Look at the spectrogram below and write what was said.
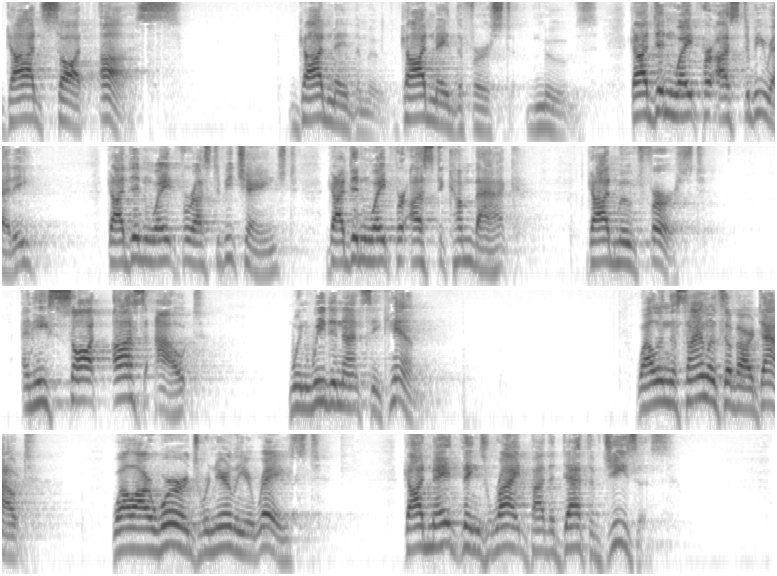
God sought us. God made the move. God made the first moves. God didn't wait for us to be ready. God didn't wait for us to be changed. God didn't wait for us to come back. God moved first. And He sought us out when we did not seek Him. While in the silence of our doubt, while our words were nearly erased, God made things right by the death of Jesus.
